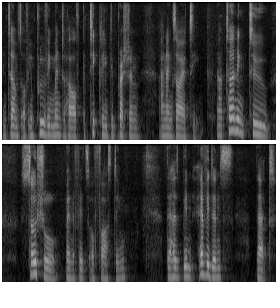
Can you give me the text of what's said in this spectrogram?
in terms of improving mental health, particularly depression and anxiety. Now, turning to social benefits of fasting, there has been evidence that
